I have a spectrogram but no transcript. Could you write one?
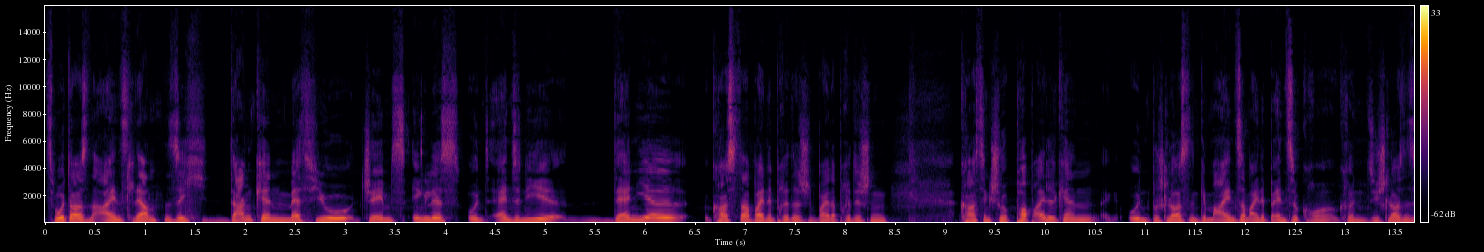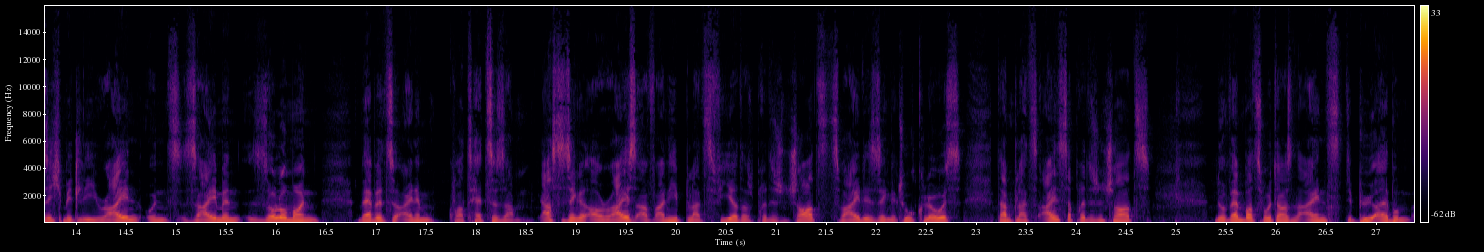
2001 lernten sich Duncan, Matthew, James Inglis und Anthony Daniel Costa bei, den britischen, bei der britischen Castingshow Pop Idol kennen und beschlossen, gemeinsam eine Band zu gr- gründen. Sie schlossen sich mit Lee Ryan und Simon Solomon Webbe zu einem Quartett zusammen. Erste Single All Rise auf Anhieb Platz 4 der britischen Charts, zweite Single Too Close, dann Platz 1 der britischen Charts. November 2001 Debütalbum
